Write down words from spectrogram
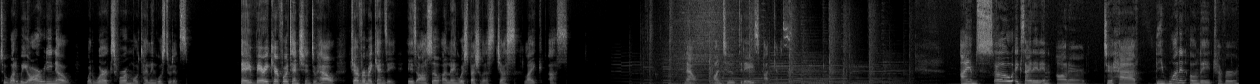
to what we already know what works for multilingual students. Pay very careful attention to how Trevor MacKenzie is also a language specialist just like us. Now, on to today's podcast. I am so excited and honored to have the one and only Trevor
